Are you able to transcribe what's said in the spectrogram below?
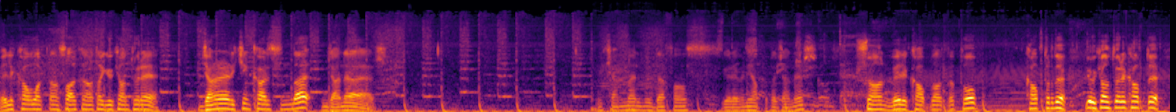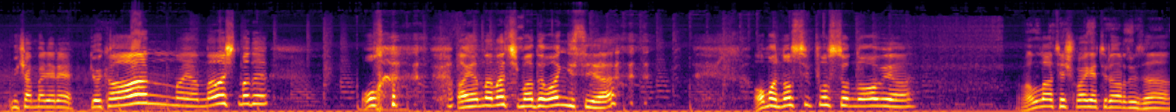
Veli Kavlak'tan sağ kanata Gökhan Töre. Caner Erkin karşısında Caner. Mükemmel bir defans görevini yaptı Caner. Şu an Veli Kavlak'la top kaptırdı. Gökhan Töre kaptı. Mükemmel yere. Gökhan ayağından açmadı. Oh ayağından açmadı hangisi ya? Ama nasıl bir pozisyondu abi ya? Vallahi teşkoya getiriyorlardı bizi ha.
